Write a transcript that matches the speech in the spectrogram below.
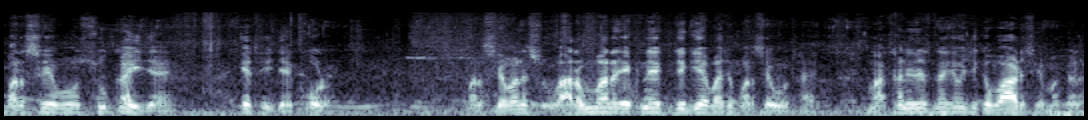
પરસેવો સુકાઈ જાય, એ થઈ જાય ખોડો પરસેવાને વારંવાર એકને એક જગ્યાએ પાછો પરસેવો થાય. માથાની રચના કેવી છે કે વાળ છે એમાં ઘણા.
